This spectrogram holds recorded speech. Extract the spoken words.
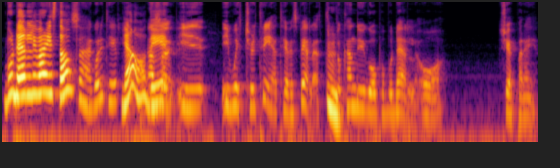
bordell i varje stad. Så här går det till. Ja, det Alltså i, i Witcher 3, tv-spelet, Mm. då kan du ju gå på bordell och köpa dig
